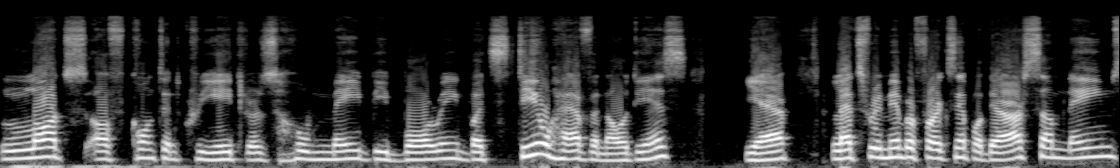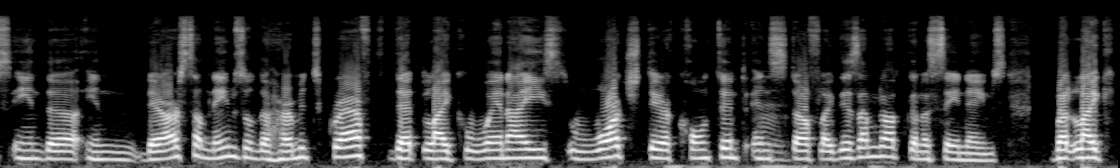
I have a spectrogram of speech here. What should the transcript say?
lots of content creators who may be boring but still have an audience. Yeah, let's remember, for example, there are some names in the in there are some names on the Hermitcraft that like when i watch their content and Mm. stuff like this, I'm not gonna say names, but like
